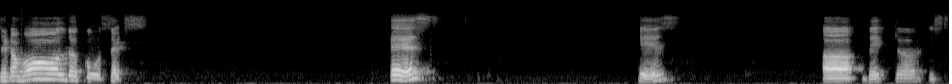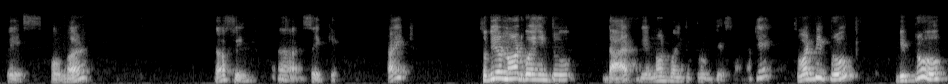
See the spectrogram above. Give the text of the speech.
set of all the cosets is is a vector space over the field. Uh, say k right? So we are not going into that. We are not going to prove this one okay? So what we prove? We prove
